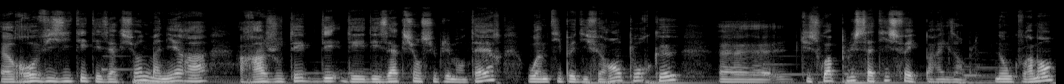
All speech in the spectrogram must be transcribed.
euh, revisiter tes actions de manière à rajouter des, actions supplémentaires ou un petit peu différents pour que tu sois plus satisfait, par exemple. Donc vraiment,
